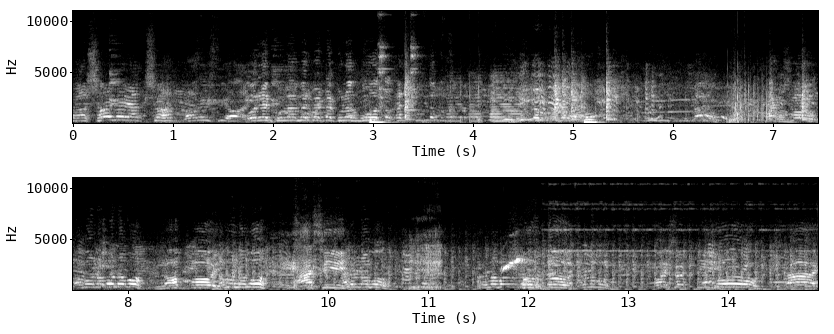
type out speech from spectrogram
বাসায় না একশো হাত বাড়াইছি ওরে গোলামের বেটা গোলাম তুই তো খালি শুনতে নব্বই আশি সত্তর পঁয়ষট্টি ষাট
